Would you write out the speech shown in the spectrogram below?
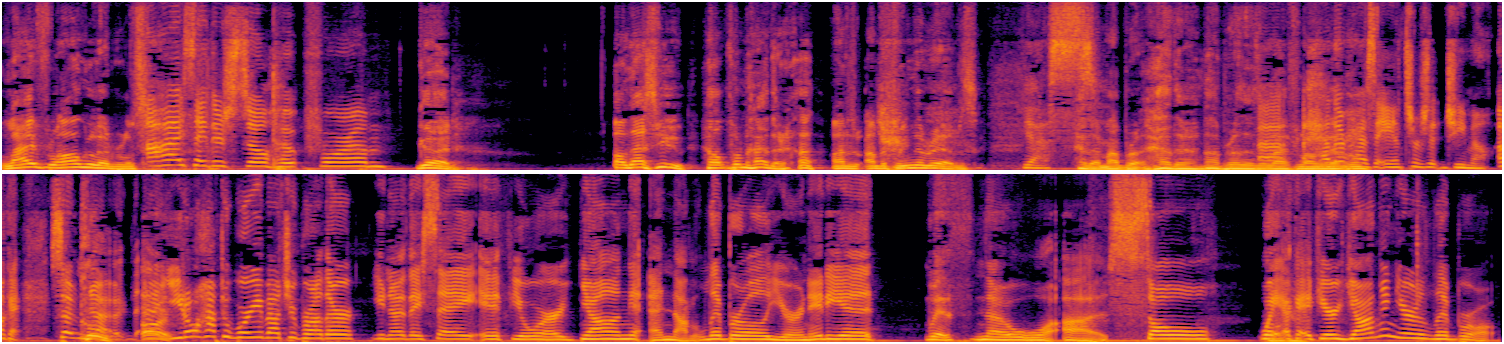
lifelong liberals. I say there's still hope for him. Good. Oh, that's you. Help from Heather I'm between the ribs. Yes. Heather, my brother. Heather, my brother's a Uh, lifelong Heather liberal. has answers at Gmail. Okay, so Cool. no, uh, right. you don't have to worry about your brother. You know, they say if you're young and not a liberal, you're an idiot with no uh, soul. Wait, okay, if you're young and you're a liberal.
